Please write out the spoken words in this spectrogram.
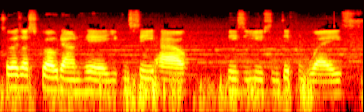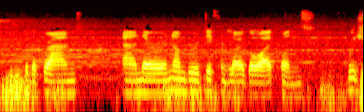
so as I scroll down here, you can see how these are used in different ways for the brand, and there are a number of different logo icons which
